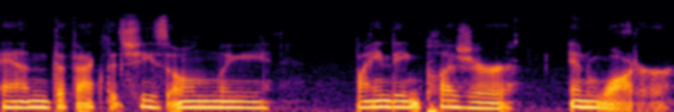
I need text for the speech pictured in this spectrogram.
and the fact that she's only finding pleasure in water.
